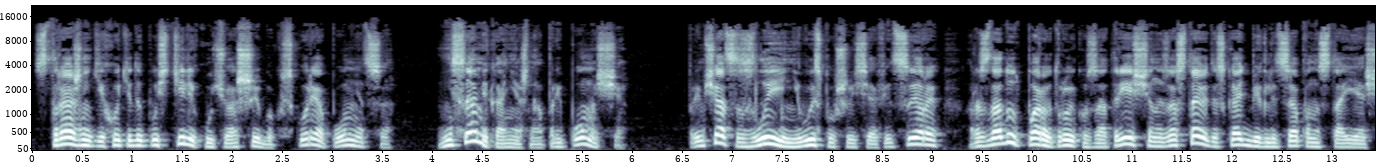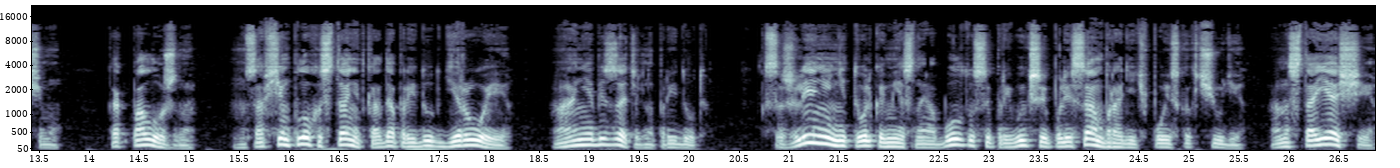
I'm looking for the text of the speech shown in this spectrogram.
Стражники хоть и допустили кучу ошибок, вскоре опомнятся. Не сами, конечно, а при помощи. Примчатся злые, невыспавшиеся офицеры, раздадут пару-тройку затрещин и заставят искать беглеца по-настоящему. Как положено. Но совсем плохо станет, когда придут герои. А они обязательно придут. К сожалению, не только местные оболтусы, привыкшие по лесам бродить в поисках чуди, а настоящие,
